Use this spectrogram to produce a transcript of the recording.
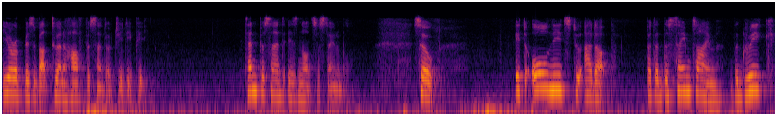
Europe is about 2.5% of GDP. 10% is not sustainable. So it all needs to add up but at the same time, the Greek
